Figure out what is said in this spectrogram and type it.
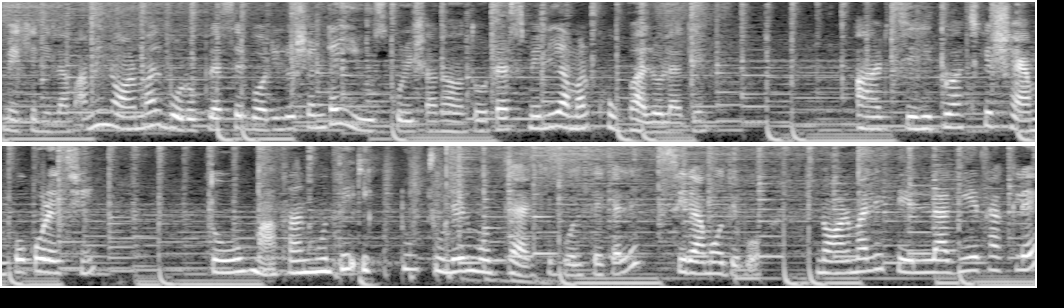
মেখে নিলাম। আমি নর্মাল বোরো প্লাসের বডি লোশনটাই ইউজ করি সাধারণত, ওটার স্মেলই আমার খুব ভালো লাগে। আর যেহেতু আজকে শ্যাম্পু করেছি, তো মাথার মধ্যে একটু চুলের মধ্যে আর কি বলতে গেলে সিরামও দেবো। নর্মালি তেল লাগিয়ে থাকলে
